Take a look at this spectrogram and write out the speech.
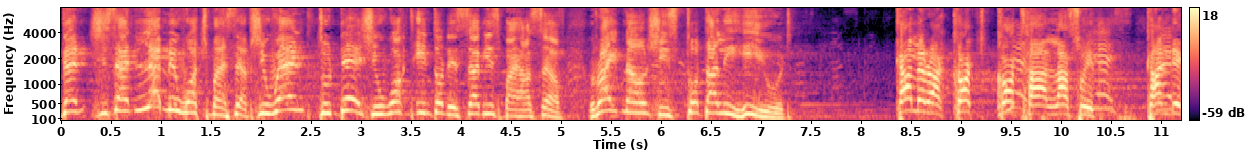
Then she said, let me watch myself. She went today, she walked into the service by herself. Right now, she's totally healed. Camera caught, caught yes. her last week. Yes. Can the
